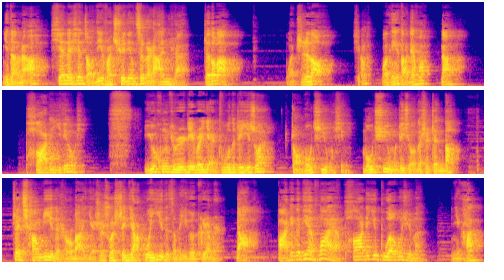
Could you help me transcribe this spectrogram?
你等着啊。现在先找地方确定自个儿的安全，知道吧？我知道。行了，我给你打电话啊。啪的一撂下，于红军这边眼珠子这一转，找牟启勇行。牟启勇这小子是真大。这枪毙的时候吧，也是说身价过亿的这么一个哥们儿啊，把这个电话呀，啪的一拨过去嘛，你看，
